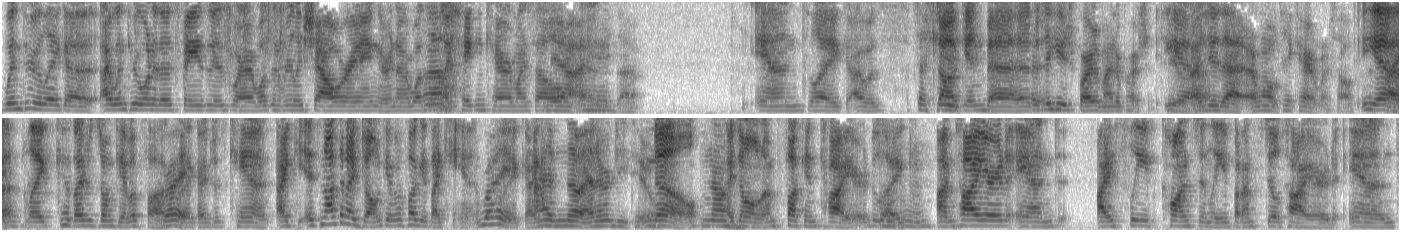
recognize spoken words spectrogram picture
went through like a I went through one of those phases where I wasn't really showering or and I wasn't Ugh. like taking care of myself. yeah i hate that and like I was stuck huge- in bed. It's a huge part of my depression too. Yeah. I do that. I won't take care of myself. It's yeah, like because I just don't give a fuck. Right. Like I just can't. I it's not that I don't give a fuck. Is I can't. like, right. Like, I, I, have no energy to. no, No. I don't. I'm fucking tired. Like Mhm. I'm tired and I sleep constantly, but I'm still tired and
